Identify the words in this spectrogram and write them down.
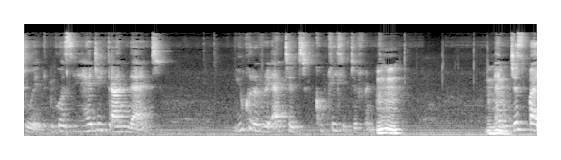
to it because had you done that, you could have reacted completely differently. Mhm. And just by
